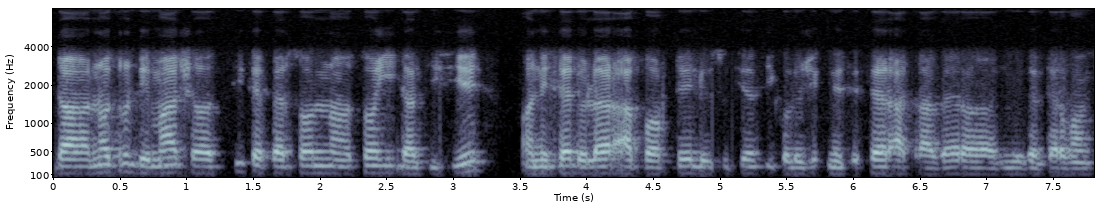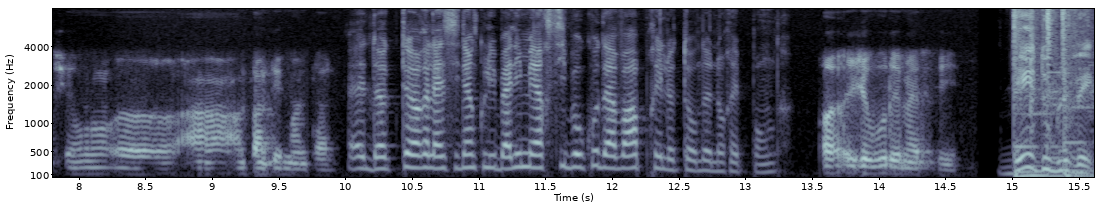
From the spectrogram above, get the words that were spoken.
dans notre démarche, si ces personnes sont identifiées, on essaie de leur apporter le soutien psychologique nécessaire à travers euh, nos interventions euh, en, santé mentale. Euh, docteur Lassina Koulibaly, merci beaucoup d'avoir pris le temps de nous répondre. je vous remercie. DW.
